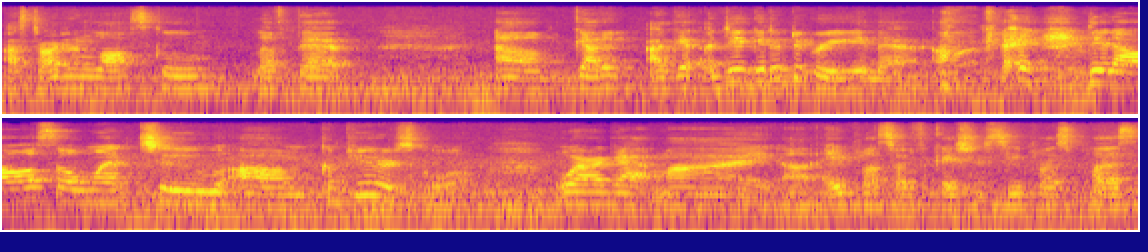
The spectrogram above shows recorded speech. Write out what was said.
I started in law school, left that. Um, got it. I, get, I did get a degree in that. Okay. Then I also went to um, computer school, where I got my uh, A plus certification, C plus plus,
